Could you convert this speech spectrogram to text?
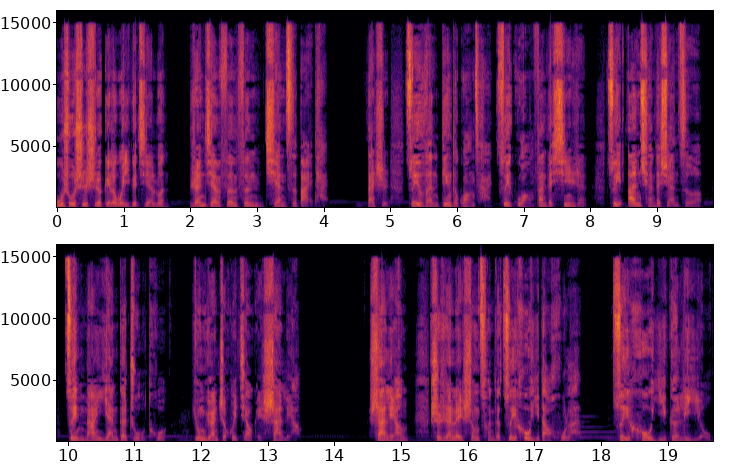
无数事实给了我一个结论：人间纷纷，千姿百态，但是最稳定的光彩、最广泛的信任、最安全的选择。最难言的嘱托，永远只会交给善良。善良是人类生存的最后一道护栏，最后一个理由。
